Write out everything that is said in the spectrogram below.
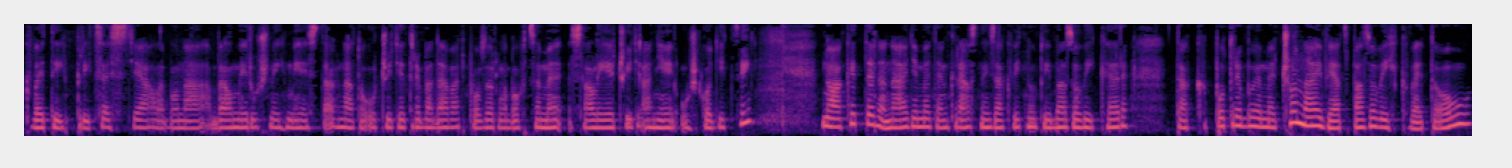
kvety pri ceste alebo na veľmi rušných miestach. Na to určite treba dávať pozor, lebo chceme sa liečiť a nie uškodiť si. No a keď teda nájdeme ten krásny zakvitnutý bazový ker, tak potrebujeme čo najviac bazových kvetov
